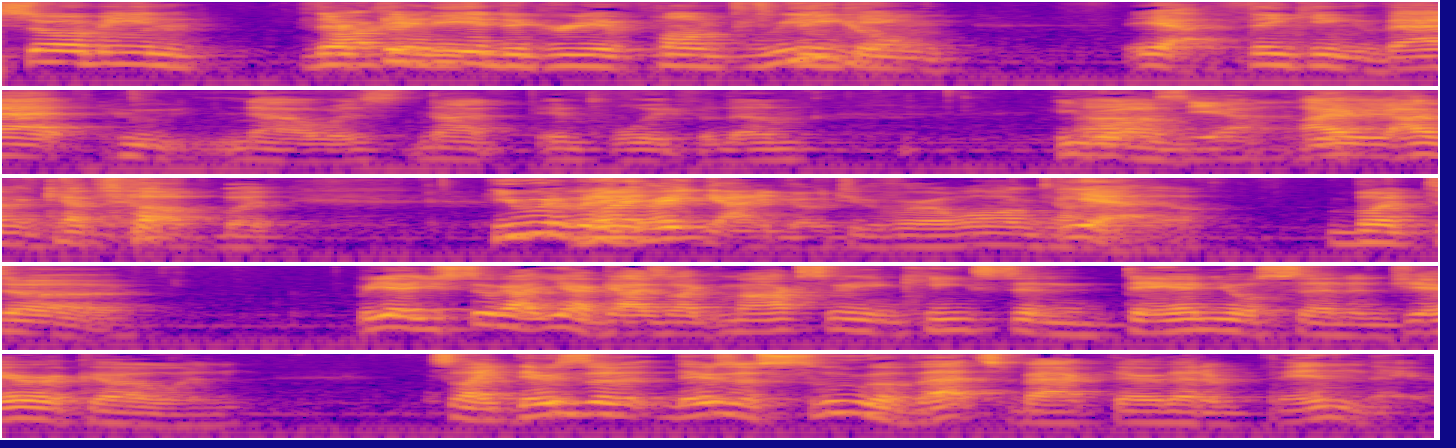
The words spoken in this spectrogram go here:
so I mean there could be a degree of punk legal. thinking, yeah, thinking that who now was not employed for them. He was, um, yeah. I, I haven't kept up, but he would have been But- a great guy to go to for a long time. Yeah. though. But uh, But yeah, you still got yeah guys like Moxley and Kingston, Danielson and Jericho, and it's like there's a there's a slew of vets back there that have been there.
